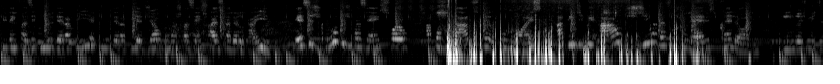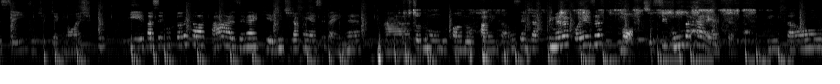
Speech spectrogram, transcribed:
que tem que fazer quimioterapia, quimioterapia de algumas pacientes faz o cabelo cair. Esses grupos de pacientes foram abordados por nós, a fim de que a autoestima dessas mulheres melhore. Em 2016 eu tive e passei por toda aquela fase, né, que a gente já conhece bem, né? Ah, todo mundo quando fala em câncer, já primeira coisa, morte, segunda careca. Então,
